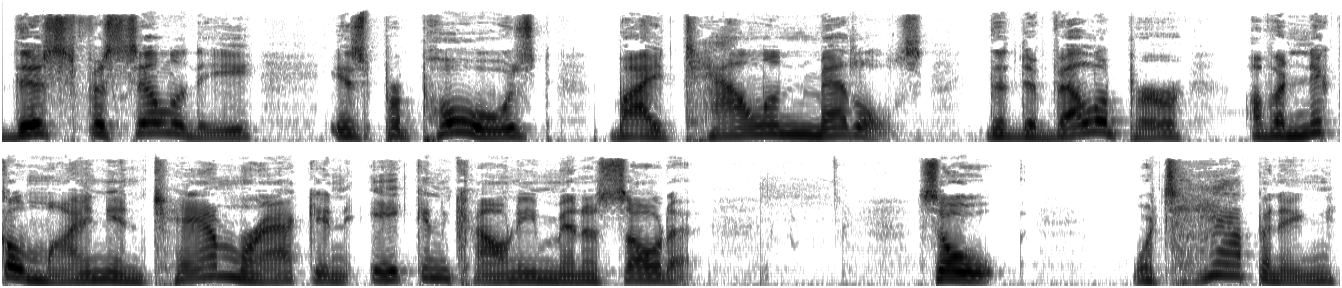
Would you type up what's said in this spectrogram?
This facility is proposed by Talon Metals, the developer of a nickel mine in Tamarack in Aitkin County, Minnesota. So, what's happening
